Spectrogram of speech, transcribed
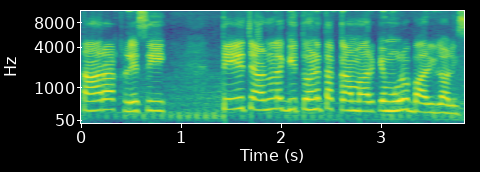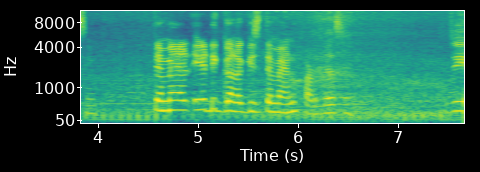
ਤਾਂ ਰੱਖ ਲਏ ਸੀ ਤੇ ਚੜਨ ਲੱਗੀ ਤਾਂ ਉਹਨੇ ਧੱਕਾ ਮਾਰ ਕੇ ਮੂਹਰੋਂ ਬਾਰੀ ਲਾ ਲਈ ਸੀ। ਤੇ ਮੈਂ ਇਹ ਡਿੱਗਣ ਲੱਗੀ ਸੀ ਤੇ ਮੈਂ ਇਹਨੂੰ ਫੜ ਲਿਆ ਸੀ। ਜੀ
